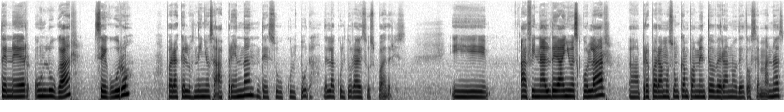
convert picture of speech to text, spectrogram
tener un lugar seguro para que los niños aprendan de su cultura, de la cultura de sus padres. Y a final de año escolar ah, preparamos un campamento verano de dos semanas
